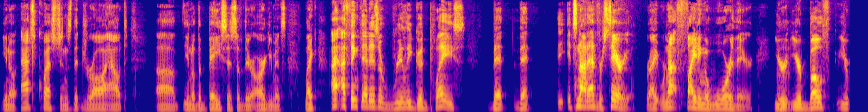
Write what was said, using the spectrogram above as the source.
you know, ask questions that draw out. Uh, you know the basis of their arguments. Like I, I think that is a really good place that that it's not adversarial, right? We're not fighting a war there. You're you're both you're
